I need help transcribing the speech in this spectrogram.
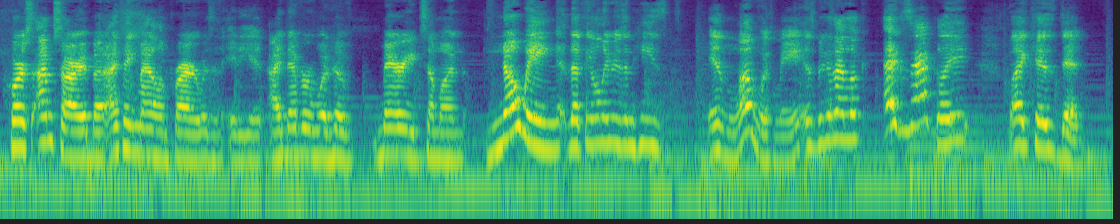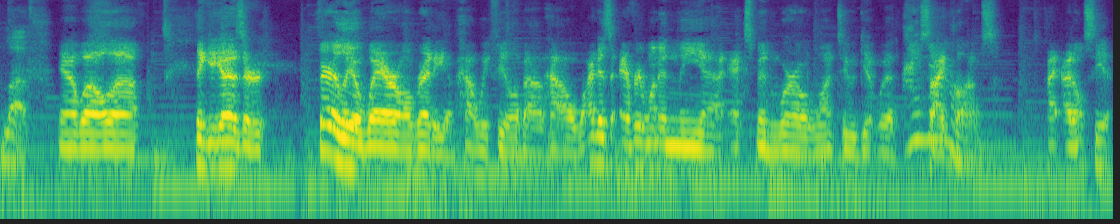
Of course, I'm sorry, but I think Madeline Pryor was an idiot. I never would have married someone knowing that the only reason he's in love with me is because I look exactly like his dead love. Yeah, well, uh, I think you guys are fairly aware already of how we feel about how why does everyone in the uh, X Men world want to get with I. Cyclops? I, I don't see it.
